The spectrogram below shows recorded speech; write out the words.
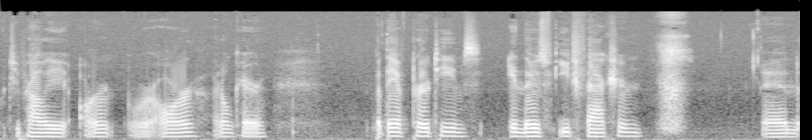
which you probably aren't or are. I don't care. But they have pro teams in those each faction, and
